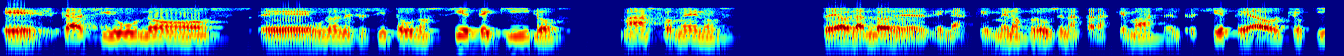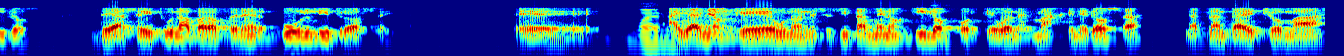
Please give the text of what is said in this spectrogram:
es casi unos, eh, uno necesita unos 7 kilos, más o menos, estoy hablando de, de, las que menos producen hasta las que más, entre 7 a 8 kilos de aceituna para obtener un litro de aceite. Eh, hay años que uno necesita menos kilos porque, bueno, es más generosa, la planta de hecho más,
